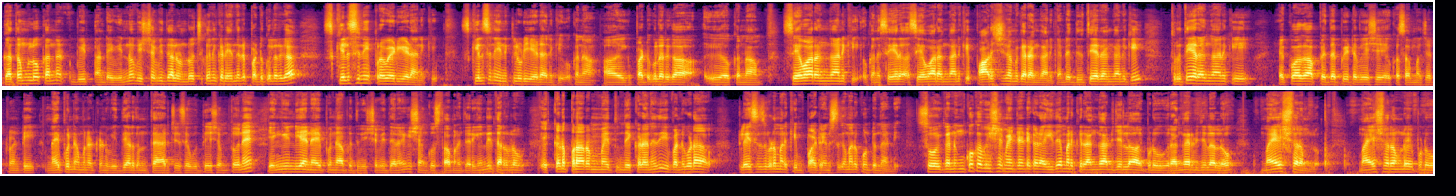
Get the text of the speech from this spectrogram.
గతంలో కన్నా వీ- అంటే ఎన్నో విశ్వవిద్యాలయాలు ఉండొచ్చు కానీ ఇక్కడ ఏంటంటే పర్టికులర్గా స్కిల్స్ని ప్రొవైడ్ చేయడానికి స్కిల్స్ని ఇన్క్లూడ్ చేయడానికి ఒక పర్టికులర్గా ఒక సేవా రంగానికి ఒక సేవా రంగానికి పారిశ్రామిక రంగానికి అంటే ద్వితీయ రంగానికి తృతీయ రంగానికి ఎక్కువగా పెద్దపీట వేసే ఒక సంబంధించినటువంటి నైపుణ్యం ఉన్నటువంటి విద్యార్థులను తయారు చేసే ఉద్దేశంతోనే యంగ్ ఇండియా నైపుణ్యాభివృద్ధి విశ్వవిద్యాలయానికి శంకుస్థాపన జరిగింది. త్వరలో ఎక్కడ ప్రారంభమవుతుంది ఎక్కడ అనేది ఇవన్నీ కూడా ప్లేసెస్ కూడా మనకి ఇంపార్టెన్స్గా మనకు ఉంటుందండి. సో ఇక్కడ ఇంకొక విషయం ఏంటంటే ఇక్కడ ఇదే మనకి రంగారెడ్డి జిల్లా ఇప్పుడు రంగారెడ్డి జిల్లాలో మహేశ్వరంలో మహేశ్వరంలో ఇప్పుడు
